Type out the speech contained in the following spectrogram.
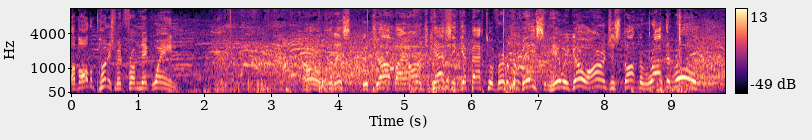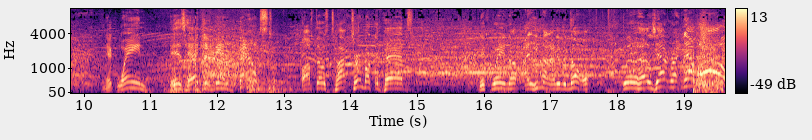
of all the punishment from Nick Wayne. Oh, look at this. Good job by Orange Cassidy. Get back to a vertical base, and here we go. Orange is starting to rock and roll. Nick Wayne, his head just being bounced off those top turnbuckle pads. Nick Wayne, uh, he might not even know where the hell is that right now. Oh!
